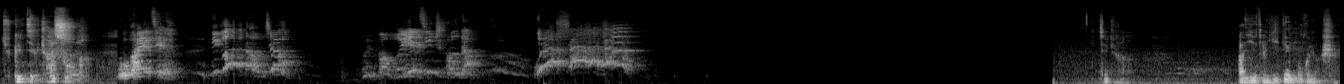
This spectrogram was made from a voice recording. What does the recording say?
去跟警察说吧。吴怀瑾，你给我等着！我会放过叶倾城的，我要杀了他警察，阿姨她一定不会有事的。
